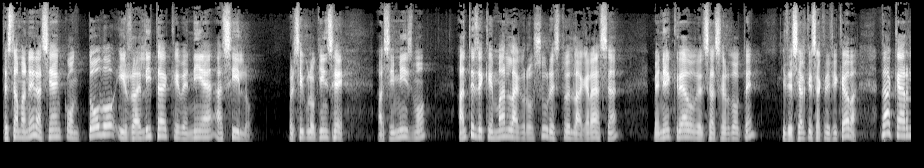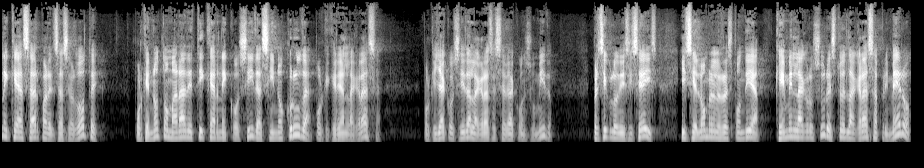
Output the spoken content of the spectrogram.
De esta manera hacían con todo israelita que venía a Silo. Versículo 15, asimismo, antes de quemar la grosura, esto es la grasa, venía el criado del sacerdote y decía al que sacrificaba, da carne que asar para el sacerdote, porque no tomará de ti carne cocida, sino cruda, porque querían la grasa, porque ya cocida la grasa se había consumido. Versículo 16, y si el hombre le respondía, quemen la grosura, esto es la grasa primero,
